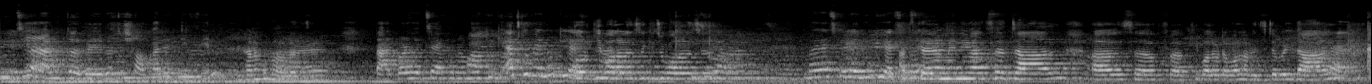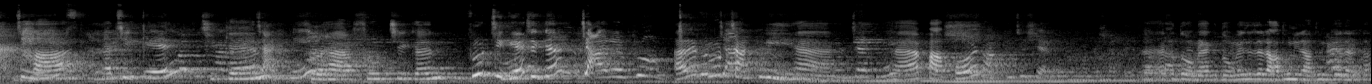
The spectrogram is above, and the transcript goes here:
লুচি। আর আলুর তরকারি। এটা হচ্ছে সকালের টিফিন। এখানে খুব ভালো লাগছে। তারপরে হচ্ছে এখন আমার কি আজকে মেনু কি তোর কি বলার আছে? কিছু বলার আছে? আজকে মেনু আছে? ডাল কি বলে ওটা বল ভেজিটেবল ডাল হ্যাঁ ভাত চিকেন চিকেন হ্যাঁ fruit chicken fruit chicken chicken আরে ফ্রুট চাটনি। হ্যাঁ। হ্যাঁ পাপড়। সব কিছু শেয়ার করব হ্যাঁ, একদম একদম। এই যে যে রাধুনি রাধুনিকে দেখা।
